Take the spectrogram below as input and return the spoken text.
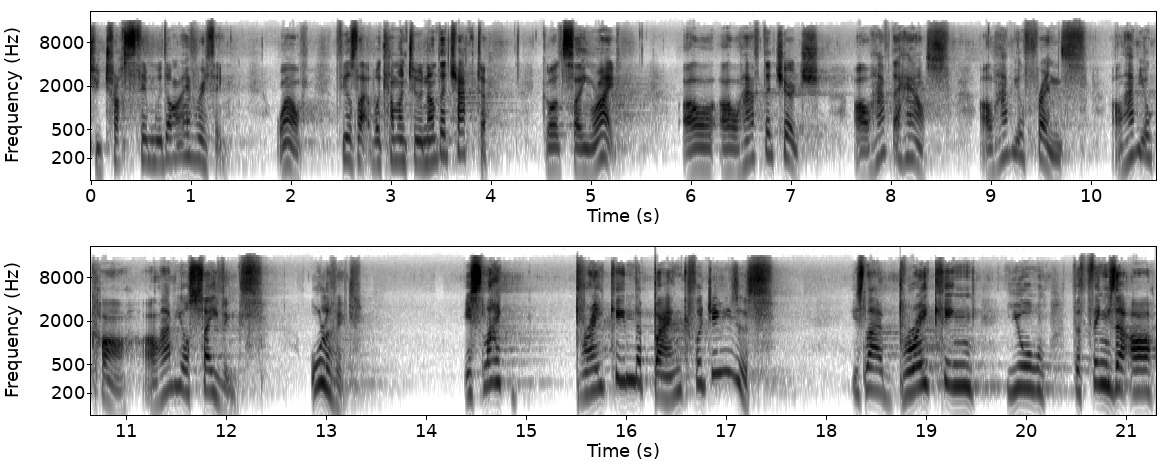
to trust Him with our everything. Well, feels like we're coming to another chapter. God's saying, right, I'll, I'll have the church, I'll have the house, I'll have your friends, I'll have your car, I'll have your savings, all of it. It's like breaking the bank for Jesus. It's like breaking your, the things that are,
